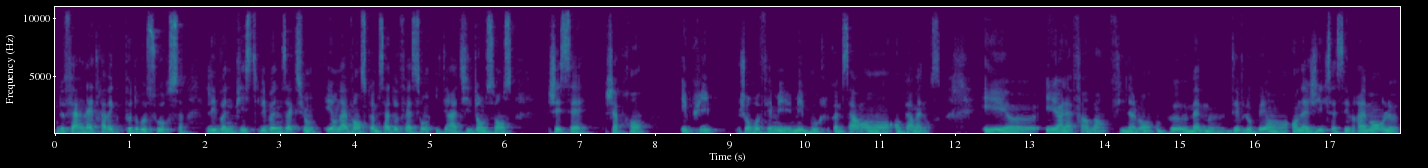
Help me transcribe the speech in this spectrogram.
de faire naître avec peu de ressources les bonnes pistes, les bonnes actions, et on avance comme ça de façon itérative dans le sens j'essaie, j'apprends, et puis je refais mes, mes, boucles comme ça en, en permanence. Euh, et, à la fin, ben, finalement, on peut même développer en, agile. Ça, c'est vraiment le,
